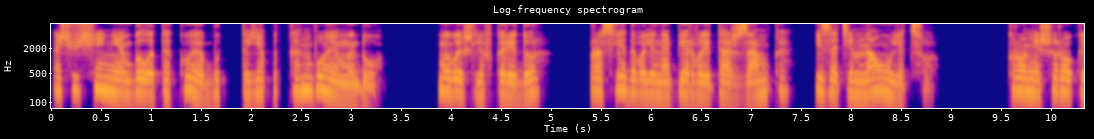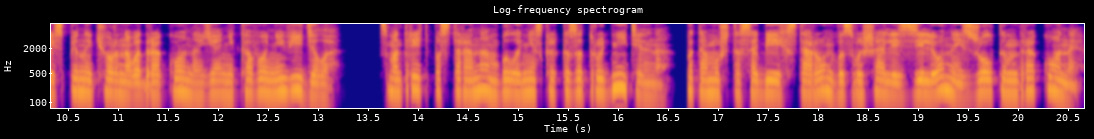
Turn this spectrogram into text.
Ощущение было такое, будто я под конвоем иду. Мы вышли в коридор, проследовали на первый этаж замка и затем на улицу. Кроме широкой спины черного дракона я никого не видела. Смотреть по сторонам было несколько затруднительно, потому что с обеих сторон возвышались зеленый с желтым драконы,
